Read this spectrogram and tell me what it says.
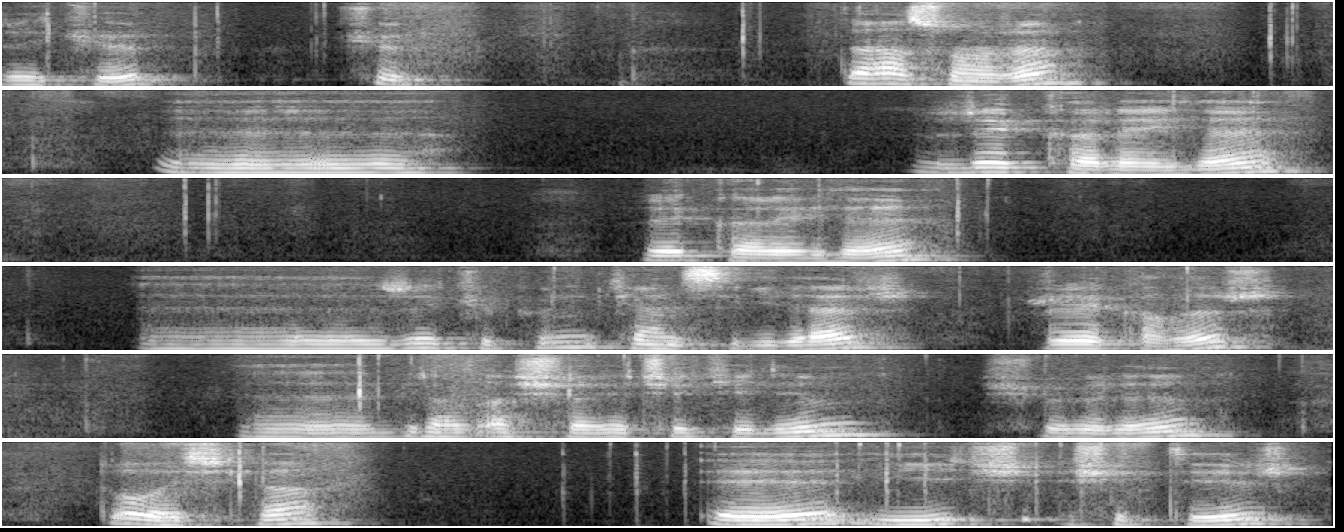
R küp Q. Daha sonra e, R kare ile R kare ile e, R küpün kendisi gider. R kalır. E, biraz aşağıya çekelim. Şöyle. Dolayısıyla E iç eşittir.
